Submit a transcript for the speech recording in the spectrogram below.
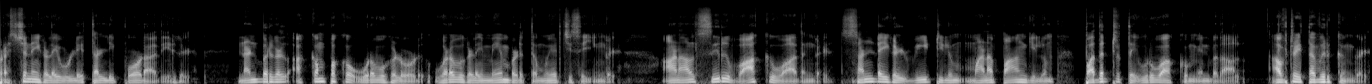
பிரச்சனைகளை உள்ளே தள்ளி போடாதீர்கள். நண்பர்கள் அக்கம்பக்க உறவுகளோடு உறவுகளை மேம்படுத்த முயற்சி செய்யுங்கள். ஆனால் சிறு வாக்குவாதங்கள் சண்டைகள் வீட்டிலும் மனப்பாங்கிலும் பதற்றத்தை உருவாக்கும் என்பதால் அவற்றை தவிர்க்குங்கள்.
